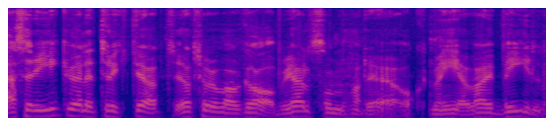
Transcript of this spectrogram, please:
alltså det gick väldigt riktigt att jag tror det var Gabriel som hade åkt med Eva i bil.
